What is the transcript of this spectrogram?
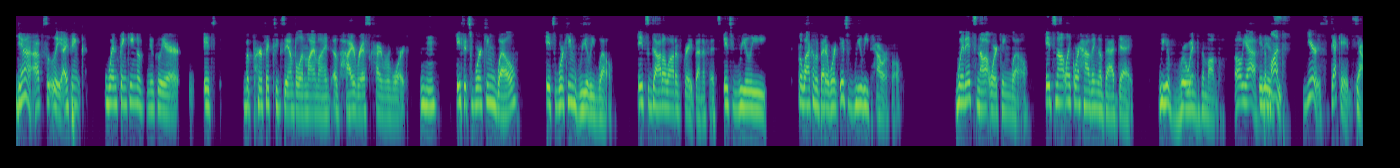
Yeah, absolutely. I think when thinking of nuclear, it's the perfect example in my mind of high risk, high reward. Mm-hmm. If it's working well, it's working really well. It's got a lot of great benefits. It's really, for lack of a better word, it's really powerful. When it's not working well, it's not like we're having a bad day. We have ruined the month. Oh yeah, It the is- month, years, decades. Yeah.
